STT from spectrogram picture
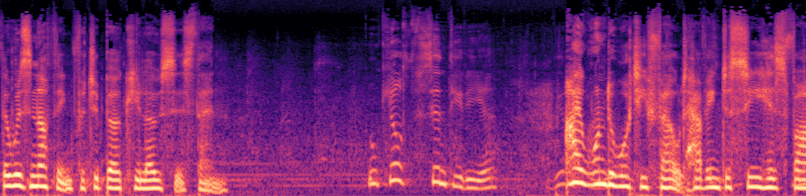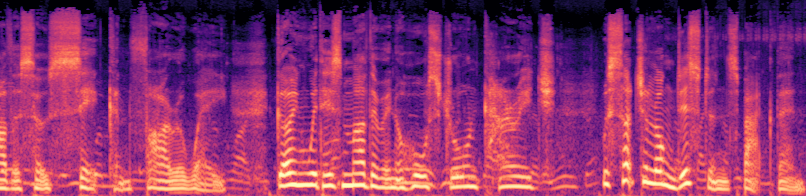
There was nothing for tuberculosis then. I wonder what he felt having to see his father so sick and far away, going with his mother in a horse drawn carriage. It was such a long distance back then.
